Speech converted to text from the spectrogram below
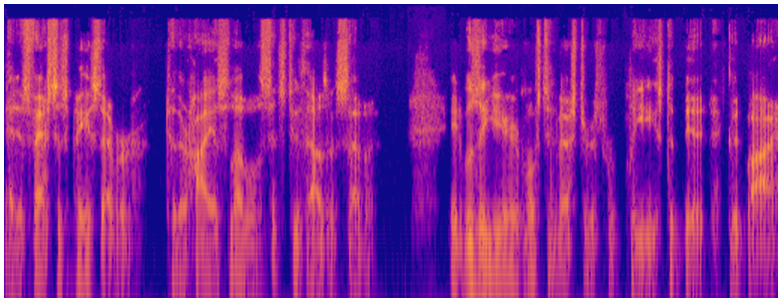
at its fastest pace ever to their highest level since 2007. It was a year most investors were pleased to bid goodbye.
